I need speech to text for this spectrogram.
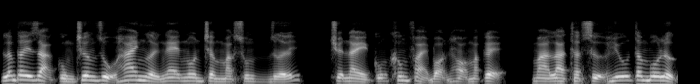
Lâm Tây Dạ cùng Trương Dụ hai người nghe ngôn trầm mặc xuống dưới, chuyện này cũng không phải bọn họ mặc kệ, mà là thật sự hữu tâm vô lực,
